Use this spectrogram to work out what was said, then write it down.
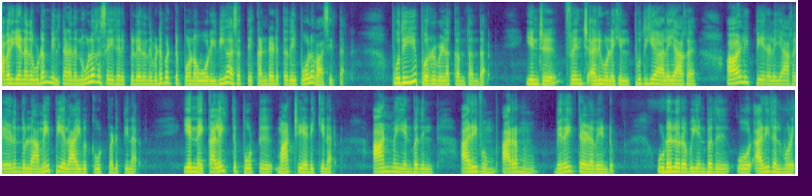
அவர் எனது உடம்பில் தனது நூலக சேகரிப்பிலிருந்து விடுபட்டு போன ஓர் இதிகாசத்தை கண்டெடுத்ததைப் போல வாசித்தார். புதிய பொருள் விளக்கம் தந்தார். இன்று பிரெஞ்சு அறிவுலகில் புதிய அலையாக ஆழிப்பேரலையாக எழுந்துள்ள அமைப்பியல் ஆய்வுக்கு உட்படுத்தினார். என்னை களைத்து போட்டு மாற்றி அடுக்கினார். ஆண்மை என்பதில் அறிவும் அறமும் விரைத்தெழ வேண்டும். உடலுறவு என்பது ஓர் அறிதல் முறை.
